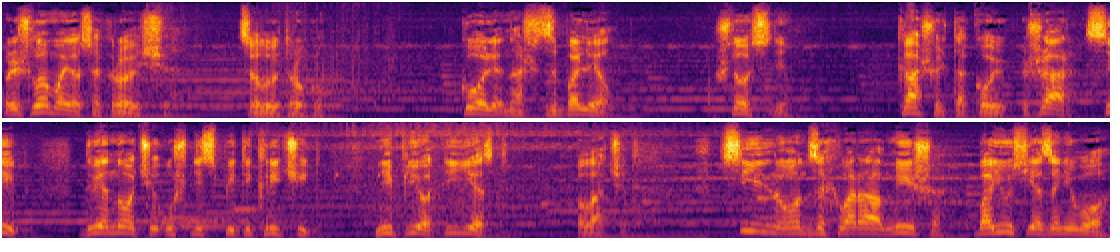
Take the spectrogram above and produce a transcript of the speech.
Пришло мое сокровище. Целует руку. Коля наш заболел. Что с ним? Кашель такой, жар, сыпь. Две ночи уж не спит и кричит. Не пьет, не ест. Плачет. Сильно он захворал, Миша. Боюсь я за него.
